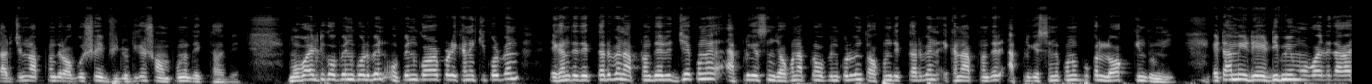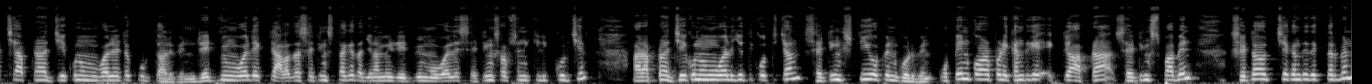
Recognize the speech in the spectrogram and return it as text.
তার জন্য আপনাদের অবশ্যই ভিডিওটিকে সম্পূর্ণ দেখতে হবে। মোবাইলটিকে ওপেন করবেন ওপেন করার পর এখানে কি করবেন? এখান থেকে দেখতে পারবেন আপনাদের যে কোনো অ্যাপ্লিকেশন যখন আপনারা ওপেন করবেন, তখন দেখতে পারবেন এখানে আপনাদের অ্যাপ্লিকেশনে কোনো প্রকার লক কিন্তু নেই। এটা আমি রেডমি মোবাইলে দেখাচ্ছি, আপনারা যে কোনো মোবাইলে এটা করতে পারবেন। রেডমি মোবাইলে একটি আলাদা সেটিংস থাকে, তার জন্য আমি রেডমি মোবাইলের সেটিংস অপশানে ক্লিক করছি। আর আপনারা যে কোনো মোবাইলে যদি করতে চান সেটিংসটি ওপেন করবেন। ওপেন করার পর এখান থেকে একটি আপনারা সেটিংস পাবেন। সেটা হচ্ছে এখান থেকে দেখতে পারবেন,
